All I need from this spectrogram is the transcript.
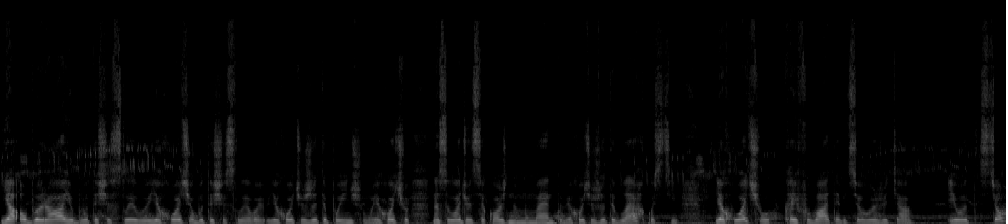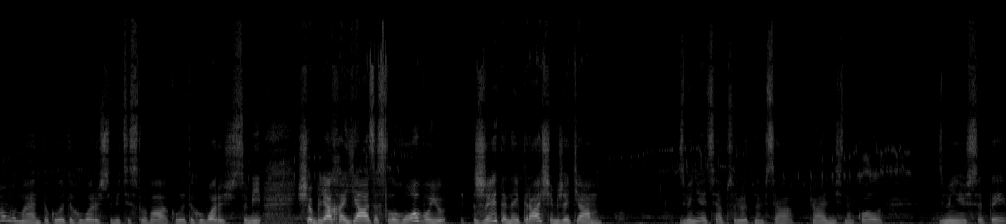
Я обираю бути щасливою. Я хочу бути щасливою. Я хочу жити по-іншому. Я хочу насолоджуватися кожним моментом. Я хочу жити в легкості. Я хочу кайфувати від цього життя. І от з цього моменту, коли ти говориш собі ці слова, коли ти говориш собі, що бляха, я заслуговую жити найкращим життям, змінюється абсолютно вся реальність навколо. Змінюєшся ти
